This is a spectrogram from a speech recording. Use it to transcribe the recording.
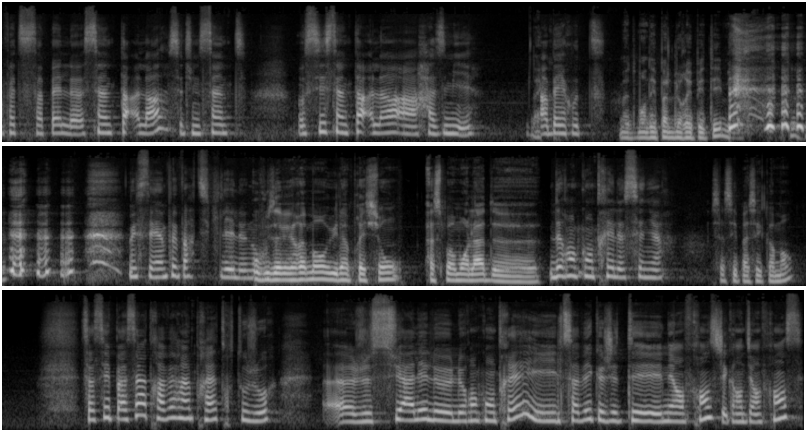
en fait, s'appelle Sainte Ta'la. C'est une sainte aussi, Sainte Ta'la à Hazmi, à Beyrouth. Ne me demandez pas de le répéter. Mais... oui, c'est un peu particulier le nom. Vous avez vraiment eu l'impression à ce moment-là de... De rencontrer le Seigneur. Ça s'est passé comment? Ça s'est passé à travers un prêtre, toujours. Euh, je suis allée le, rencontrer et il savait que j'étais née en France, j'ai grandi en France.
